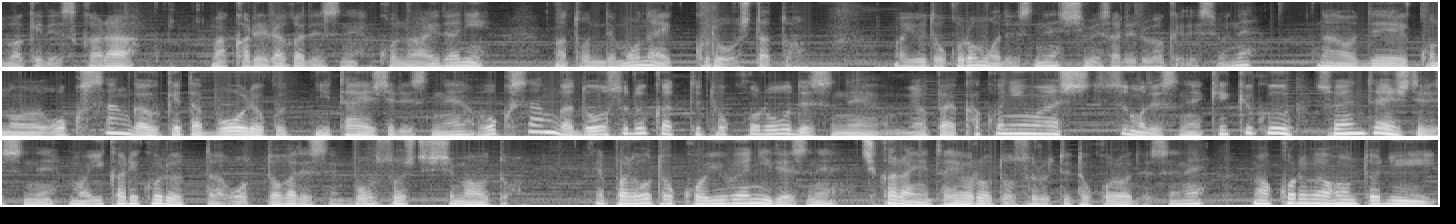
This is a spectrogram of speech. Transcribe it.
わけですから、まあ、彼らがですね、この間に、まあ、とんでもない苦労したとまいうところもですね、示されるわけですよね。なので、この奥さんが受けた暴力に対してですね、奥さんがどうするかってところをですね、やっぱり確認はしつつもですね、結局、それに対してですね、まあ、怒り狂った夫がですね、暴走してしまうと。やっぱり男ゆえにですね、力に頼ろうとするってところですね。まあこれは本当に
